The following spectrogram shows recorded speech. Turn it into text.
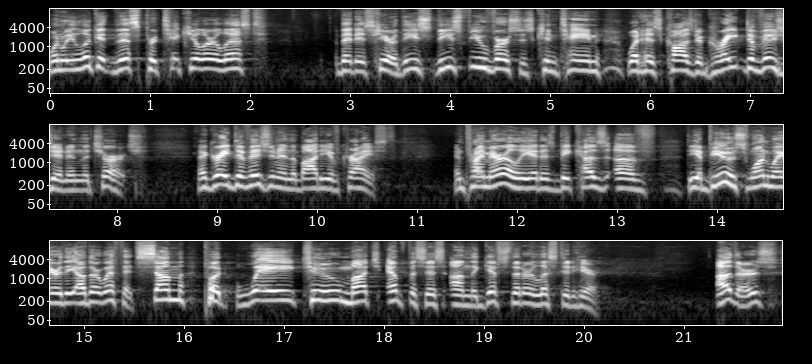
When we look at this particular list, that is here. These, these few verses contain what has caused a great division in the church, a great division in the body of Christ. And primarily it is because of the abuse, one way or the other, with it. Some put way too much emphasis on the gifts that are listed here. Others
